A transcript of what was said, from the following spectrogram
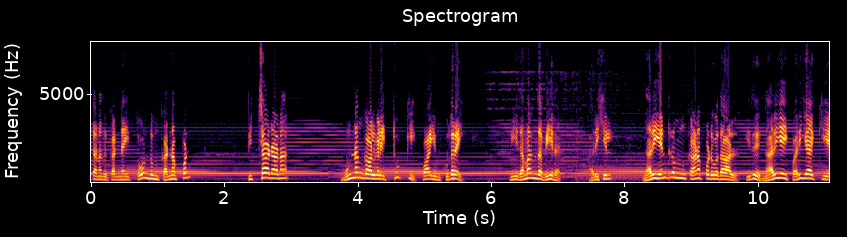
தனது கண்ணை தோண்டும் கண்ணப்பன் பிச்சாடானார் முன்னங்கால்களை தூக்கி பாயும் குதிரை. மீதமர்ந்த வீரர் அருகில் நரி என்றும் காணப்படுவதால் இது நரியை பரியாக்கிய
